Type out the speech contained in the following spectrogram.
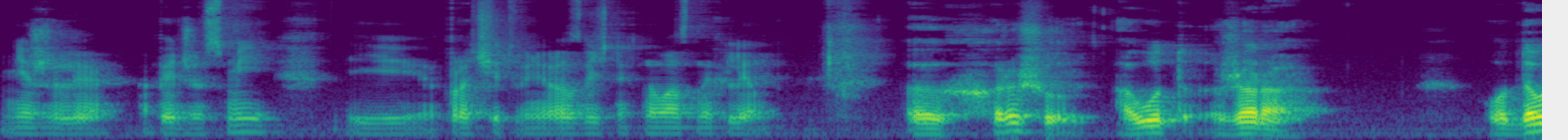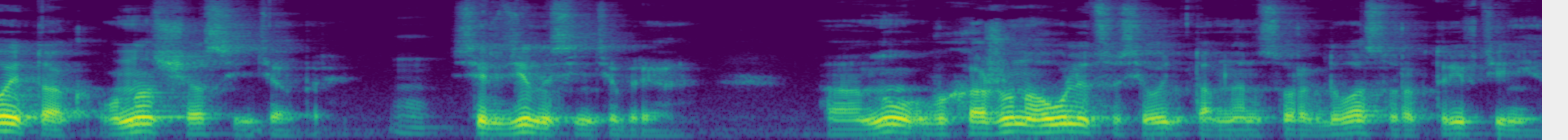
нежели, опять же, СМИ и прочитыванию различных новостных лент. Э, хорошо, а вот жара. Вот давай так, у нас сейчас сентябрь, середина сентября. А, ну, выхожу на улицу, сегодня там, наверное, 42-43 в тени.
